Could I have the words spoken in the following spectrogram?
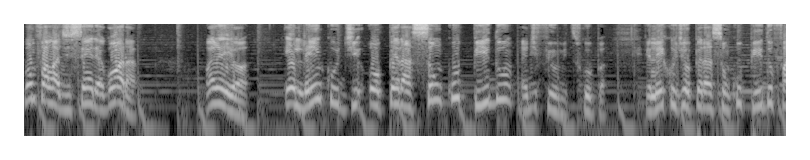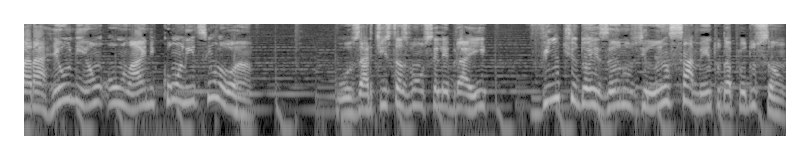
Vamos falar de série agora? Olha aí, ó. Elenco de Operação Cupido, é de filme, desculpa. Elenco de Operação Cupido fará reunião online com Lindsay Lohan. Os artistas vão celebrar aí 22 anos de lançamento da produção.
